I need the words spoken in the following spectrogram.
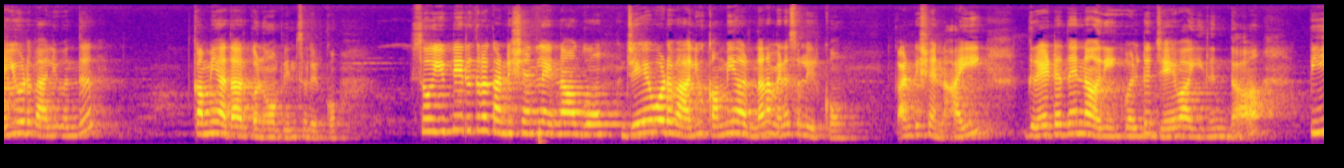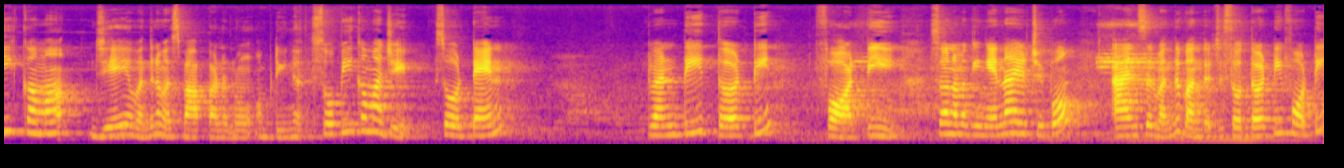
ஐயோட வேல்யூ வந்து கம்மியாக தான் இருக்கணும் அப்படின்னு சொல்லியிருக்கோம். ஸோ இப்படி இருக்கிற கண்டிஷனில் என்ன ஆகும்? ஜேவோட வேல்யூ கம்மியாக இருந்தால் நம்ம என்ன சொல்லியிருக்கோம்? Condition I greater then or equal to ஜேவாக இருந்தால் பீக்கமா ஜேயை வந்து நம்ம ஸ்வாப் பண்ணணும் அப்படின்னு. So P comma J so ten twenty thirty forty so நமக்கு இங்கே என்ன ஆயிடுச்சு இப்போது ஆன்சர் வந்து வந்துடுச்சு. ஸோ தேர்ட்டி ஃபார்ட்டி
